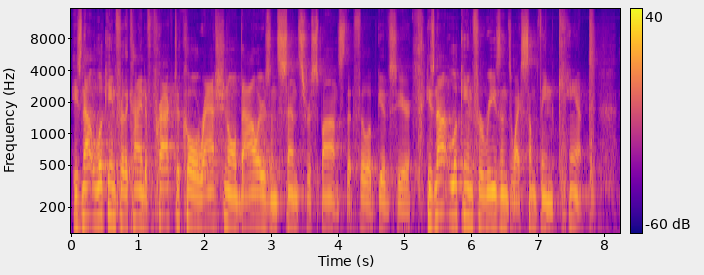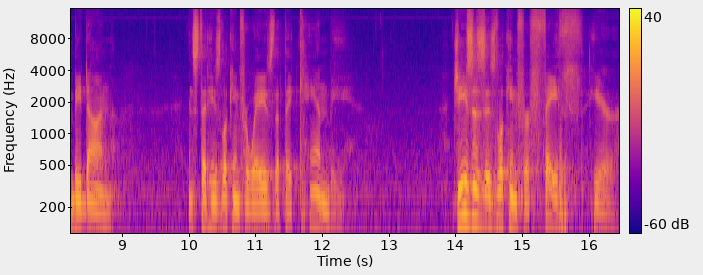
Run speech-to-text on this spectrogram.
He's not looking for the kind of practical, rational dollars and cents response that Philip gives here. He's not looking for reasons why something can't be done. Instead, he's looking for ways that they can be. Jesus is looking for faith here,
